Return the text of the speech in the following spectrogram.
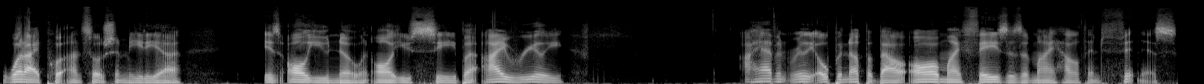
what I put on social media is all you know and all you see, but I really I haven't really opened up about all my phases of my health and fitness.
